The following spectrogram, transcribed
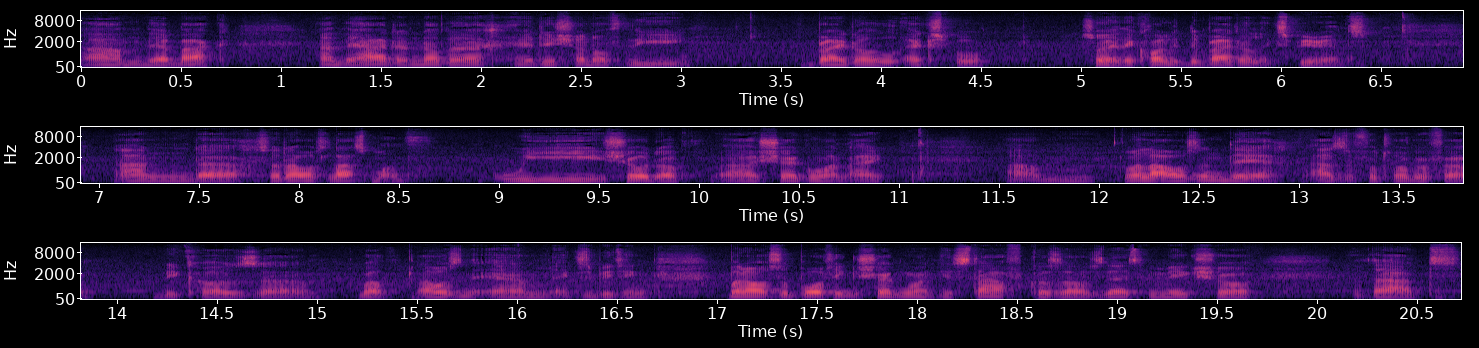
um, they're back and they had another edition of the Bridal Expo. Sorry, they call it the Bridal Experience, and uh, so that was last month. We showed up, uh, Shego and I. Um, well, I wasn't there as a photographer because, uh, well, I wasn't um, exhibiting, but I was supporting Shego and his staff because I was there to make sure that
